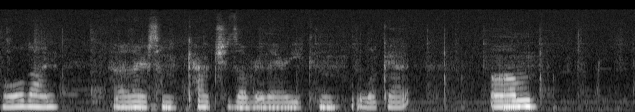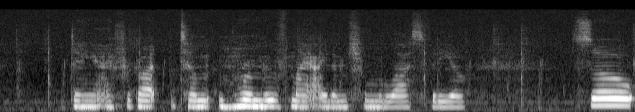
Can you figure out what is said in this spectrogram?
hold on. Uh, there's some couches over there you can look at. Um, dang it, I forgot to remove my items from the last video. So,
